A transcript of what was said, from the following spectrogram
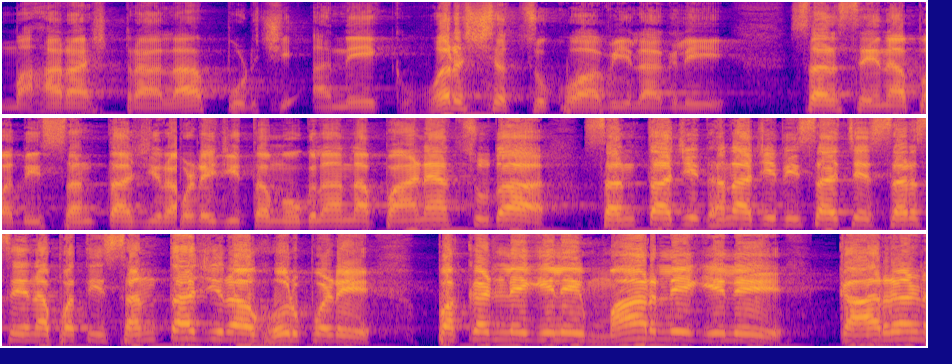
महाराष्ट्राला पुढची अनेक वर्ष चुकवावी लागली. सरसेनापती संताजी रापडे जिथं मुघलांना पाण्यात सुद्धा संताजी धनाजी दिसायचे सरसेनापती संताजीराव घोरपडे पकडले गेले मारले गेले. कारण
